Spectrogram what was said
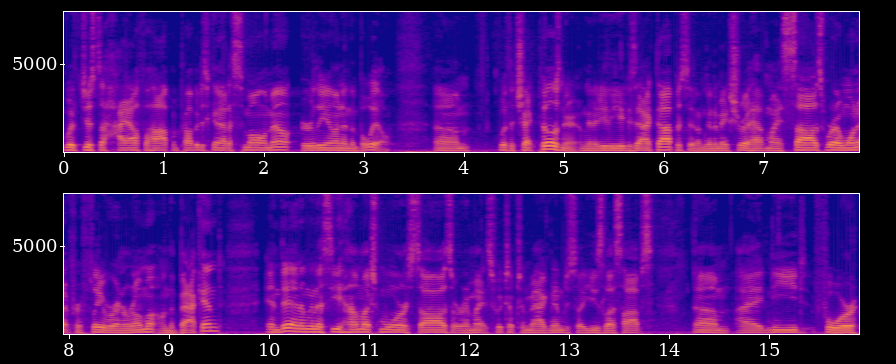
with just a high alpha hop, I'm probably just going to add a small amount early on in the boil. Um, with a Czech Pilsner, I'm going to do the exact opposite. I'm going to make sure I have my Saaz where I want it for flavor and aroma on the back end, and then I'm going to see how much more Saaz, or I might switch up to Magnum just so I use less hops. Um, I need for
